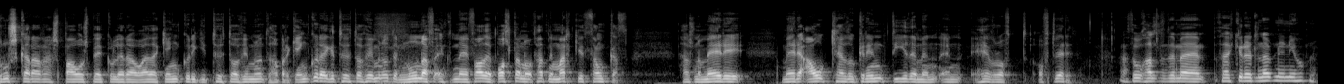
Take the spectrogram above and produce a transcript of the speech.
grúskarar að spá og spekulera og eða gengur ekki í 25 minútur, þá bara gengur það ekki í 25 minútur, núna einhvern veginn fá þeir boltan og þannig markið þangað. Það er svona meiri, meiri ákjæð og grind í þeim en, en hefur oft, oft verið. Að þú haldandi með þekkjur öll nöfnin í hópnum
